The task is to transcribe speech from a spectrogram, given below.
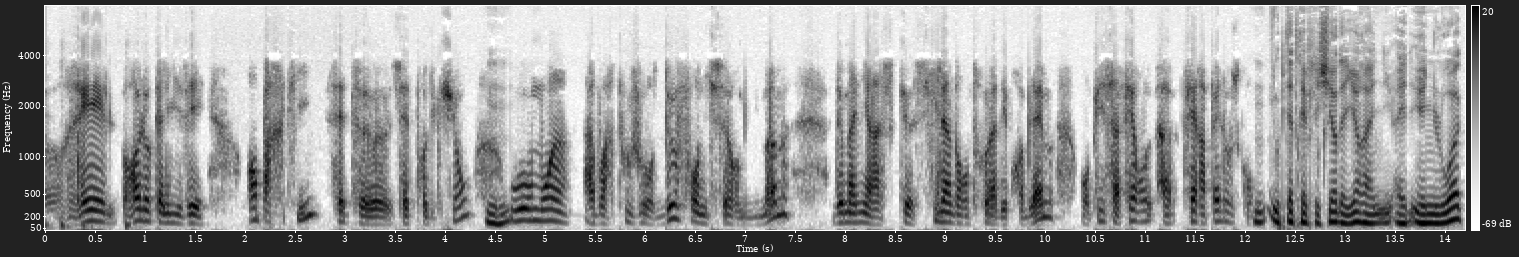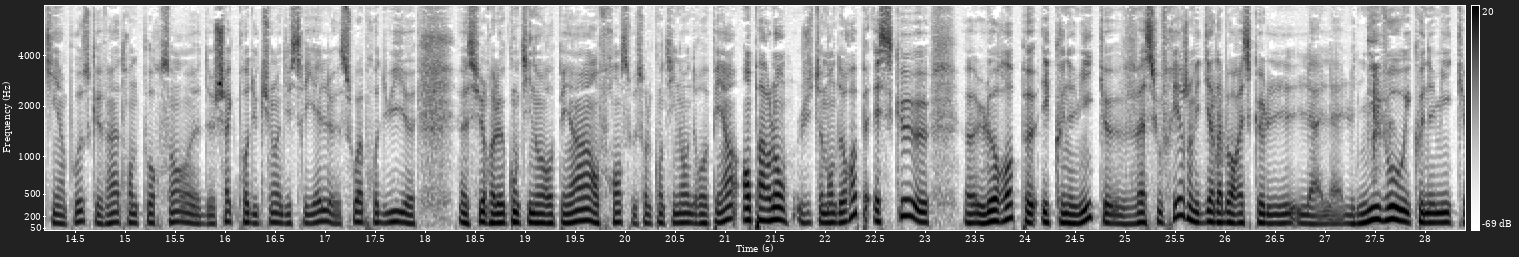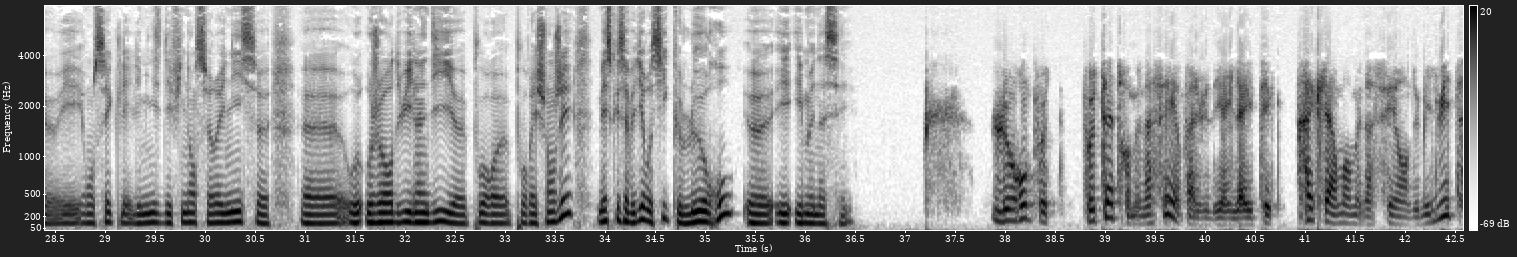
relocaliser en partie cette, euh, cette production, mhm. ou au moins avoir toujours deux fournisseurs au minimum, de manière à ce que si l'un d'entre eux a des problèmes, on puisse faire, faire appel au second. Ou peut-être réfléchir d'ailleurs à, une loi qui impose que 20 à 30 euh, de chaque production industrielle soit produit euh, sur le continent européen, en France ou sur le continent européen. En parlant justement d'Europe, est-ce que l'Europe économique va souffrir? J'ai envie de dire d'abord, est-ce que le niveau économique, et on sait que les, les ministres des Finances se réunissent aujourd'hui, aujourd'hui lundi euh, pour, euh, pour échanger, mais est-ce que ça veut dire aussi que l'euro euh, est, menacé? L'euro peut peut être menacé, enfin je veux dire, il a été très clairement menacé en 2008.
